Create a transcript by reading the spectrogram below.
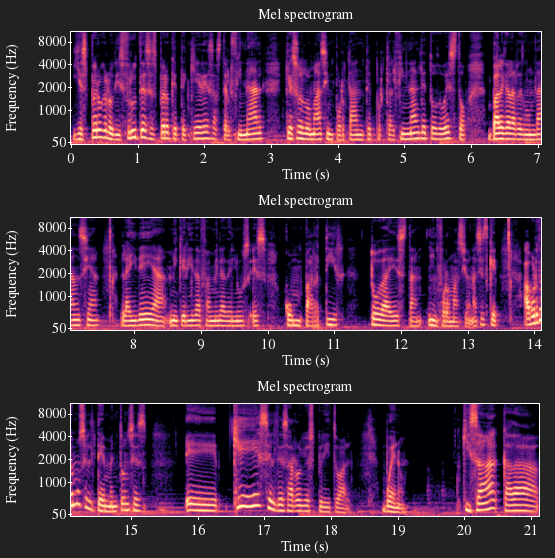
y espero que lo disfrutes, espero que te quedes hasta el final, que eso es lo más importante, porque al final de todo esto, valga la redundancia, la idea, mi querida familia de luz, es compartir toda esta información. Así es que abordemos el tema. Entonces, eh, ¿qué es el desarrollo espiritual? Bueno, quizá cada,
